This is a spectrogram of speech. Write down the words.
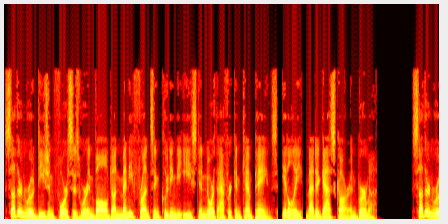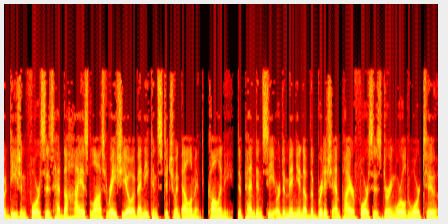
Southern Rhodesian forces were involved on many fronts including the East and North African campaigns, Italy, Madagascar and Burma. Southern Rhodesian forces had the highest loss ratio of any constituent element, colony, dependency or dominion of the British Empire forces during World War II.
